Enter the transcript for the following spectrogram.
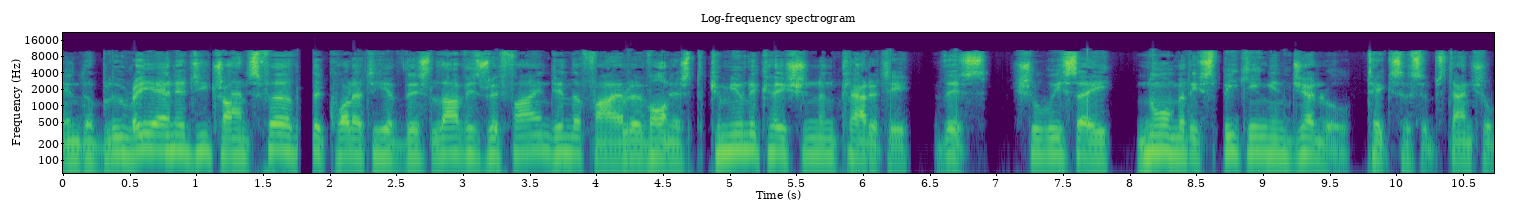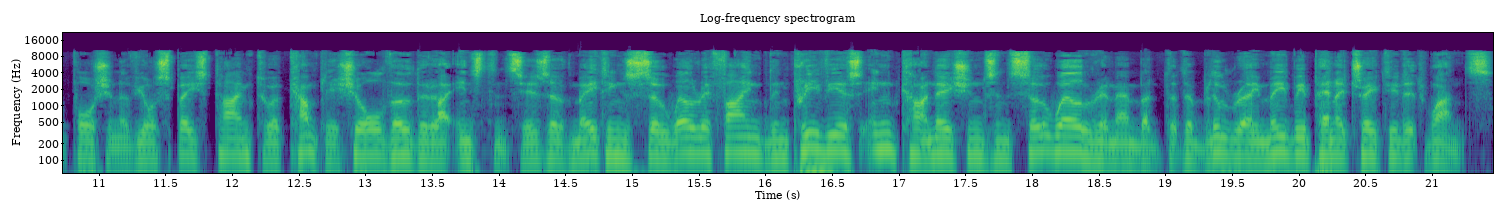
In the blue-ray energy transfer, the quality of this love is refined in the fire of honest communication and clarity. This, shall we say, normally speaking in general, takes a substantial portion of your space-time to accomplish although there are instances of matings so well refined in previous incarnations and so well remembered that the blue-ray may be penetrated at once.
